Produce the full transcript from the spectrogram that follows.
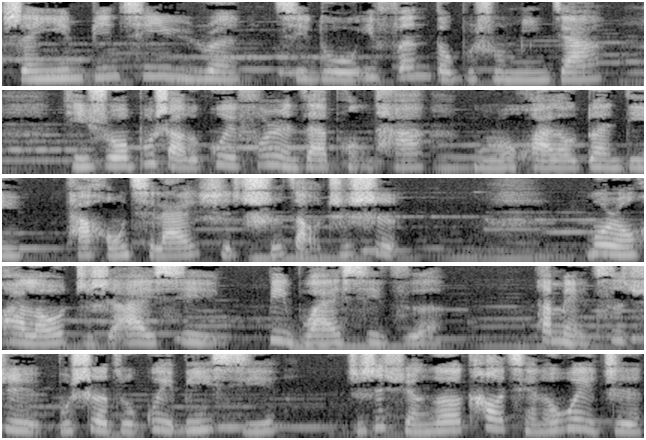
声音冰清玉润，气度一分都不输名家。听说不少的贵夫人在捧他，慕容画楼断定。他红起来是迟早之事。慕容画楼只是爱戏，并不爱戏子。他每次去不涉足贵宾席，只是选个靠前的位置，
